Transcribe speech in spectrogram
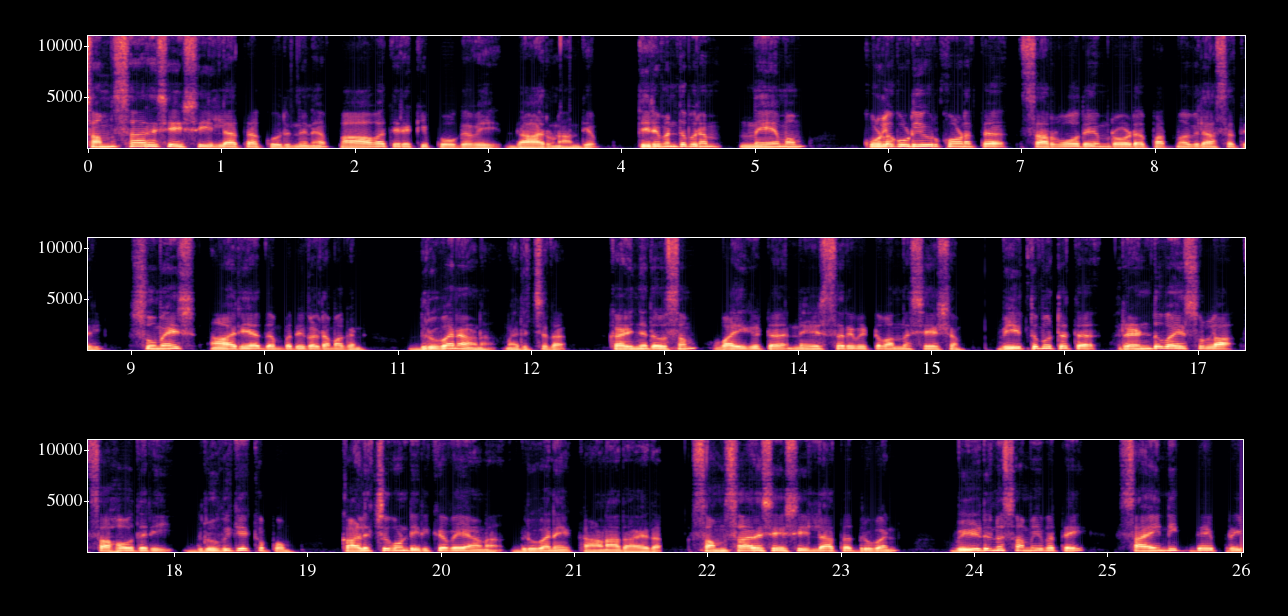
സംസാരശേഷിയില്ലാത്ത കുരുന്നിന് പാവതിരക്കി പോകവേ ദാരുണാന്ത്യം. തിരുവനന്തപുരം നേമം കുളകുടിയൂർ കോണത്ത് സർവോദയം റോഡ് പത്മവിലാസത്തിൽ സുമേഷ് ആര്യ ദമ്പതികളുടെ മകൻ ധ്രുവനാണ് മരിച്ചത്. കഴിഞ്ഞ ദിവസം വൈകിട്ട് നഴ്സറി വിട്ടു വന്ന ശേഷം വീട്ടുമുറ്റത്ത് രണ്ടു വയസ്സുള്ള സഹോദരി ധ്രുവികയ്ക്കൊപ്പം കളിച്ചുകൊണ്ടിരിക്കവെയാണ് ധ്രുവനെ കാണാതായത്. സംസാരശേഷിയില്ലാത്ത ധ്രുവൻ വീടിനു സമീപത്തെ സൈനിക് ഡേ പ്രീ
